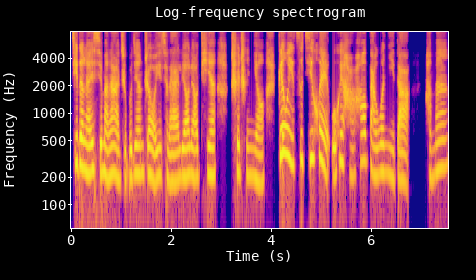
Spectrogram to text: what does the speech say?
记得来喜马拉雅直播间找我一起来聊聊天、吹吹牛。给我一次机会，我会好好把握你的，好吗？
